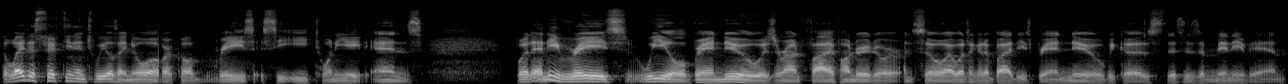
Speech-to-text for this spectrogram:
the lightest 15 inch wheels I know of are called Rays CE28Ns. But any Rays wheel brand new is around 500 or and so I wasn't going to buy these brand new because this is a minivan.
